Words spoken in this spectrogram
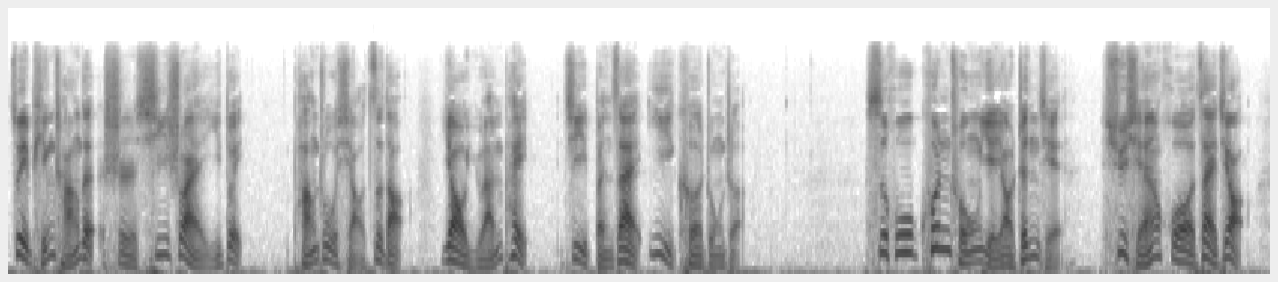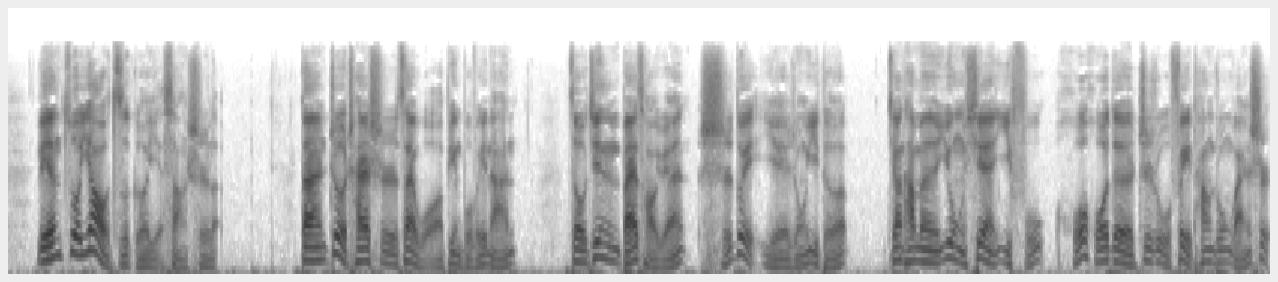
最平常的是蟋蟀一对，旁注小字道：“要原配，即本在一科中者。”似乎昆虫也要贞洁，续弦或再教，连做药资格也丧失了。但这差事在我并不为难。走进百草园，十对也容易得，将它们用线一服，活活地置入沸汤中完事。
